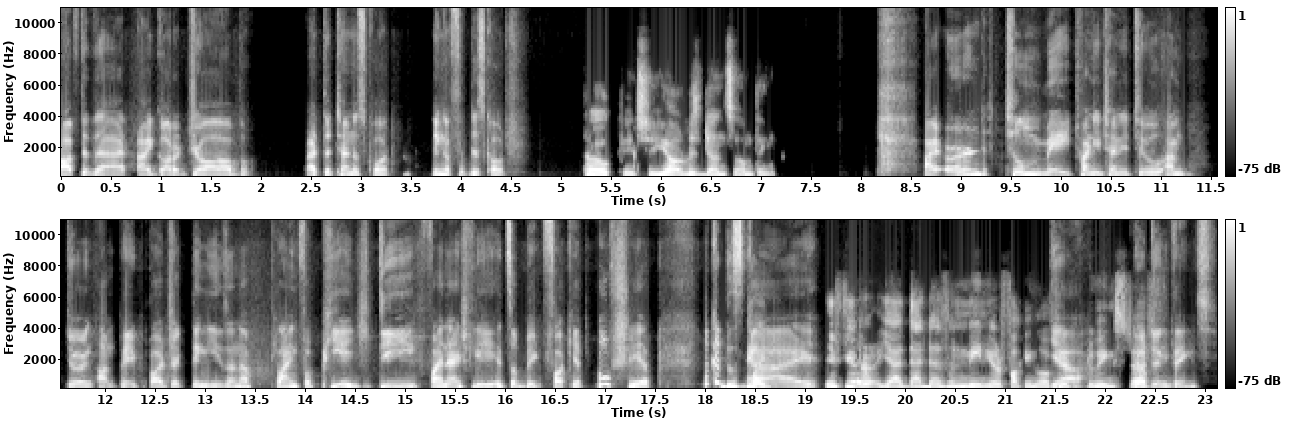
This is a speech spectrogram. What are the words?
after that, I got a job at the tennis court being a fitness coach. Okay, so you always done something. I earned till May 2022. I'm doing unpaid project thingies and applying for PhD. Financially, it's a big fuck it. Oh shit. Look at this Wait, guy. If you're, yeah, that doesn't mean you're fucking off. Yeah, You're doing You're doing things.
